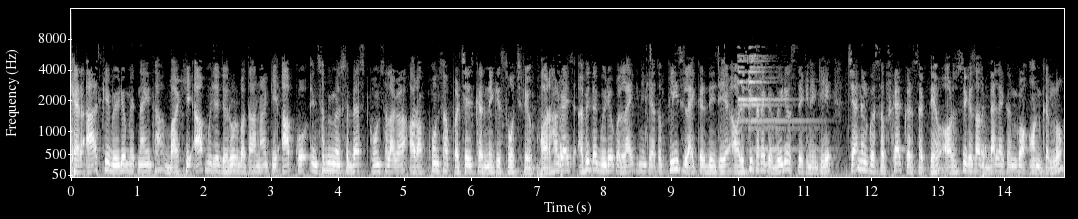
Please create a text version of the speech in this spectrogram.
खैर, आज के वीडियो में इतना ही था। बाकी आप मुझे ज़रूर बताना कि आपको इन सभी में से बेस्ट कौन सा लगा और आप कौन सा परचेज करने की सोच रहे हो। और हाँ गाइज़ अभी तक वीडियो को लाइक नहीं किया तो प्लीज़ लाइक कर दीजिए। और इसी तरह के वीडियोस देखने के लिए चैनल को सब्सक्राइब कर सकते हो और उसी के साथ बेल आइकन को ऑन कर लो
